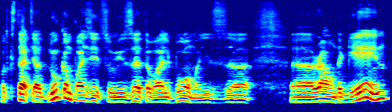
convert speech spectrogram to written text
Вот, кстати, одну композицию из этого альбома, из uh, Round Again,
